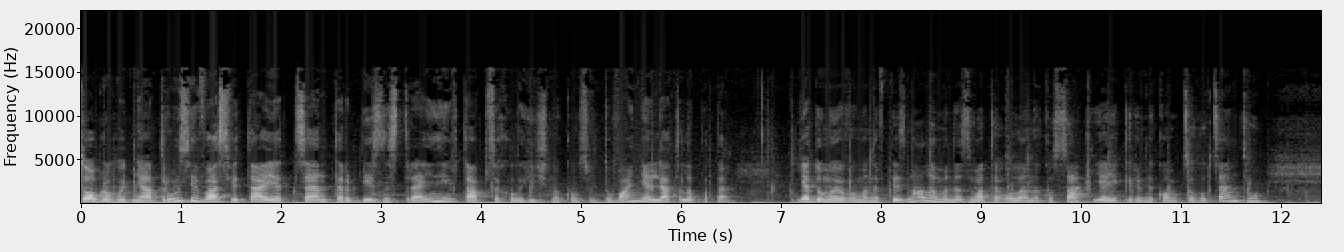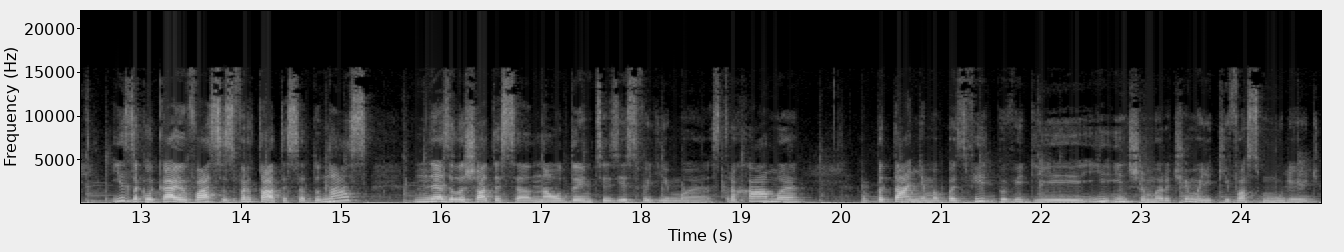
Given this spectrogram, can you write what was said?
Доброго дня, друзі! Вас вітає Центр бізнес-тренінгів та психологічного консультування Ля Телепате. Я думаю, ви мене впізнали. Мене звати Олена Косак, я є керівником цього центру. І закликаю вас звертатися до нас, не залишатися наодинці зі своїми страхами, питаннями без відповіді і іншими речами, які вас муляють.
